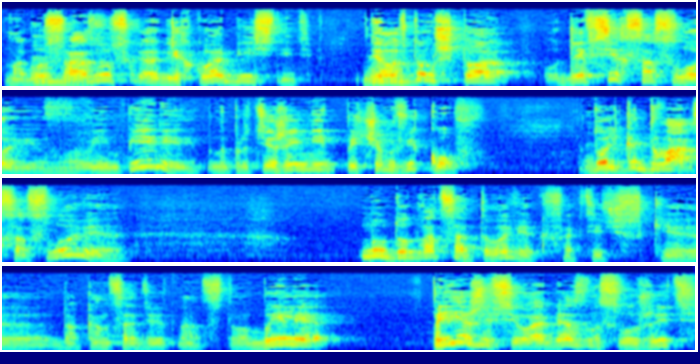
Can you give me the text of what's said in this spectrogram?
Могу угу. сразу легко объяснить. Дело угу. в том, что для всех сословий в империи на протяжении, причем веков, угу. только два сословия – ну, до 20 века фактически, до конца 19-го, были прежде всего обязаны служить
